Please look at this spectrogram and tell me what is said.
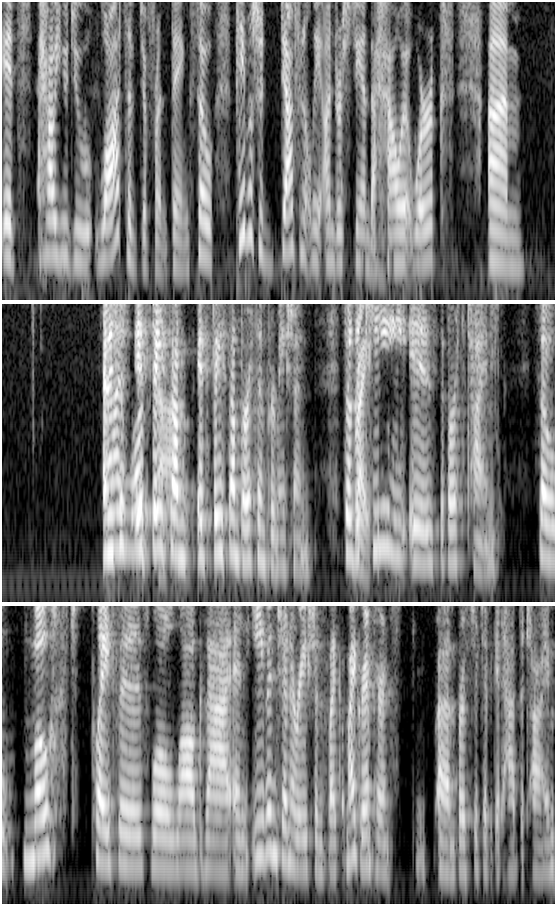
It's how you do lots of different things. So people should definitely understand the how it works. Um and it's just it's based that. on it's based on birth information so the Right. key is the birth time so most places will log that and even generations like my grandparents um, birth certificate had the time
